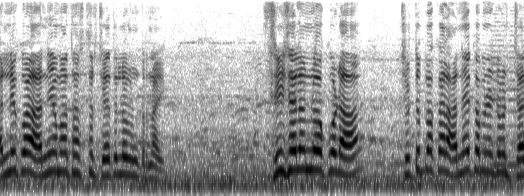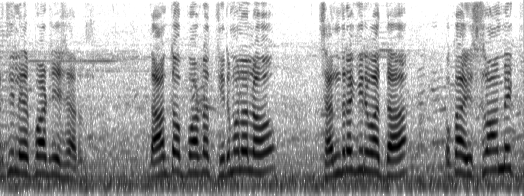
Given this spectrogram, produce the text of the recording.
అన్నీ కూడా అన్యమతస్థుల చేతిలో ఉంటున్నాయి. శ్రీశైలంలో కూడా చుట్టుపక్కల అనేకమైనటువంటి చర్చిలు ఏర్పాటు చేశారు. దాంతోపాటు తిరుమలలో చంద్రగిరి వద్ద ఒక ఇస్లామిక్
